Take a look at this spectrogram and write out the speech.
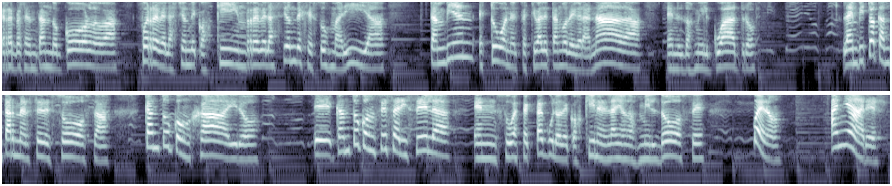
representando Córdoba, fue revelación de Cosquín, revelación de Jesús María, también estuvo en el Festival de Tango de Granada en el 2004. La invitó a cantar Mercedes Sosa, cantó con Jairo, eh, cantó con César Isela en su espectáculo de Cosquín en el año 2012. Bueno, añares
